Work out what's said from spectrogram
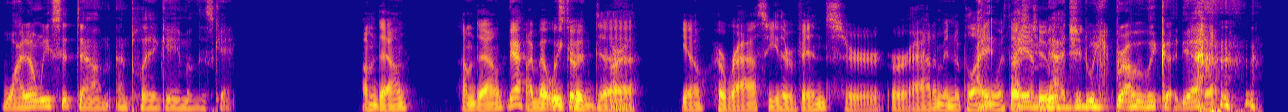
Why don't we sit down and play a game of this game? I'm down. I'm down. Yeah, I bet we let's do it. could, uh, you know, harass either Vince or or Adam into playing I, with us I too. imagine we probably could. Yeah. Yeah.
